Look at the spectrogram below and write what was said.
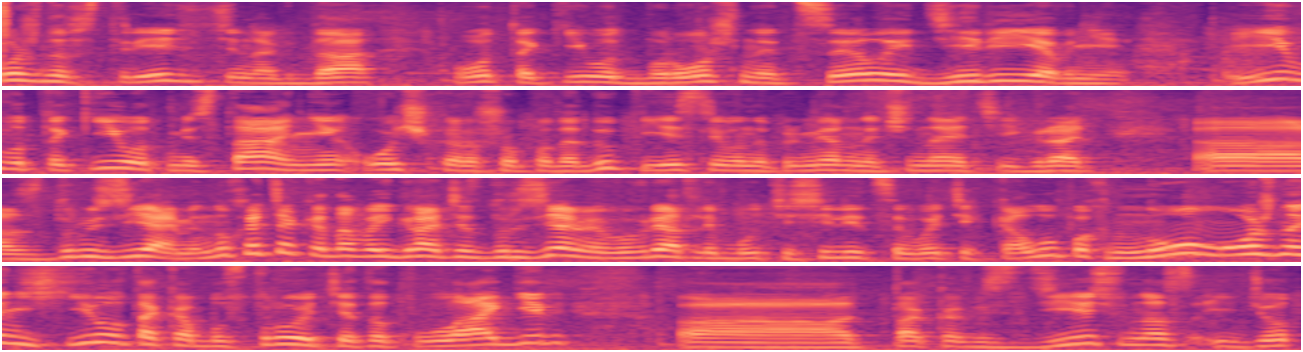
Можно встретить иногда вот такие вот брошенные целые деревни. И вот такие вот места, они очень хорошо подойдут, если вы, например, начинаете играть а, с друзьями. Ну, хотя, когда вы играете с друзьями, вы вряд ли будете селиться в этих колупах, но можно нехило так обустроить этот лагерь, а, так как здесь у нас идет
